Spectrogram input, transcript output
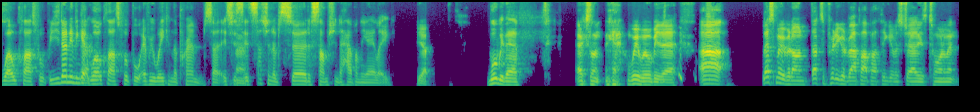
world class football. You don't even get Yeah. world class football every week in the Prem. So it's just, No. it's such an absurd assumption to have on the A League. Yep. We'll be there. Excellent. Yeah, we will be there. uh, let's move it on. That's a pretty good wrap up, I think, of Australia's tournament.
